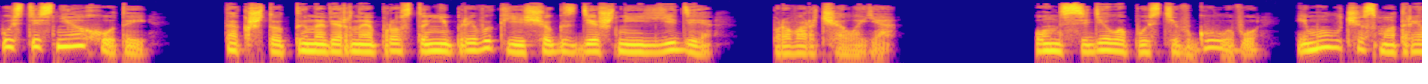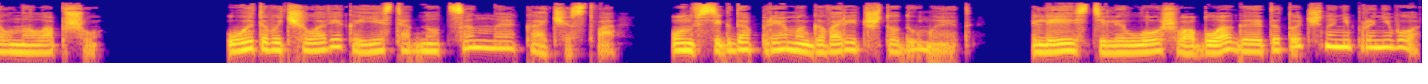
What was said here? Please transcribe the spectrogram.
пусть и с неохотой. Так что ты, наверное, просто не привык еще к здешней еде, — проворчала я. Он сидел, опустив голову, и молча смотрел на лапшу. У этого человека есть одно ценное качество. Он всегда прямо говорит, что думает. Лесть или ложь во благо — это точно не про него.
